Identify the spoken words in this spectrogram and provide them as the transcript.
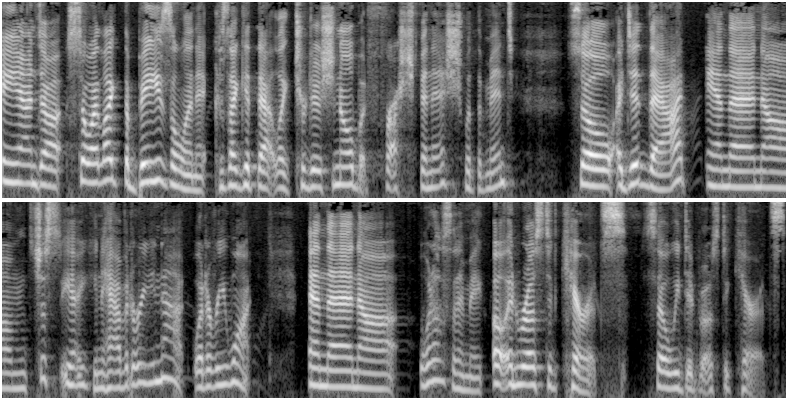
And uh, so I like the basil in it because I get that like traditional but fresh finish with the mint. So I did that, and then um, just you know you can have it or you not, whatever you want. And then uh, what else did I make? Oh, and roasted carrots. So we did roasted carrots.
